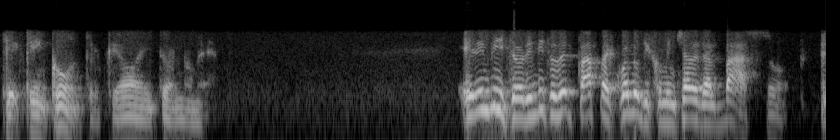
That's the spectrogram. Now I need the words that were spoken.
che, che incontro, che ho intorno a me. E l'invito, l'invito del Papa è quello di cominciare dal basso.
